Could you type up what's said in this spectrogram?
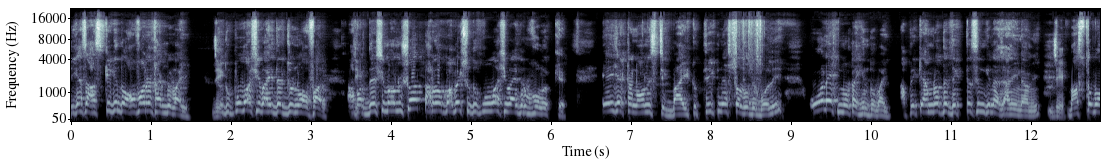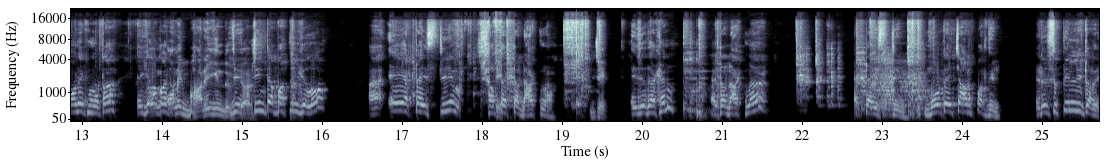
ঠিক আছে? আজকে কিন্তু অফারে থাকবে ভাই। শুধু প্রবাসী ভাইদের জন্য অফার আবার দেশি মানুষও তারাও পাবে শুধু প্রবাসী ভাইদের উপলক্ষে। এই যে একটা নন স্টিক ভাই একটু থিকনেসটা যদি বলি অনেক মোটা কিন্তু ভাই। আপনি ক্যামেরাতে দেখতেছেন কিনা জানি না আমি। বাস্তবে অনেক মোটা। এই অনেক ভারী কিন্তু জি তিনটা পাতিল গেল। এই একটা স্টিম সাথে একটা ঢাকনা। জি। এই যে দেখেন একটা ঢাকনা একটা স্টিম মোট এই চার পাতিল। এটা হচ্ছে তিন লিটারে।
